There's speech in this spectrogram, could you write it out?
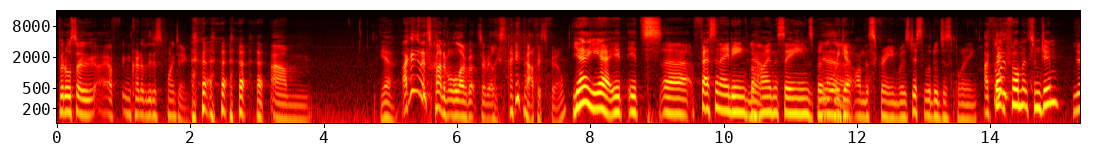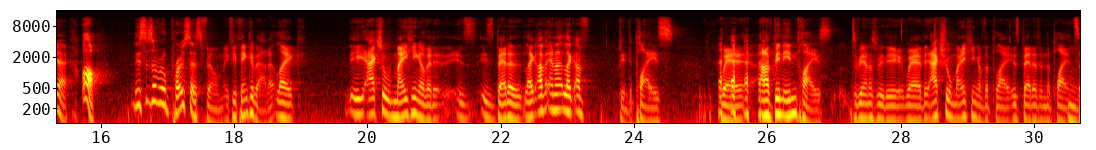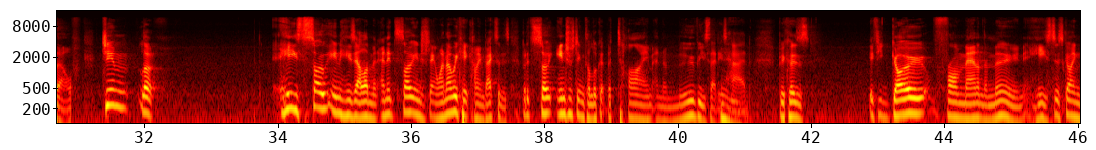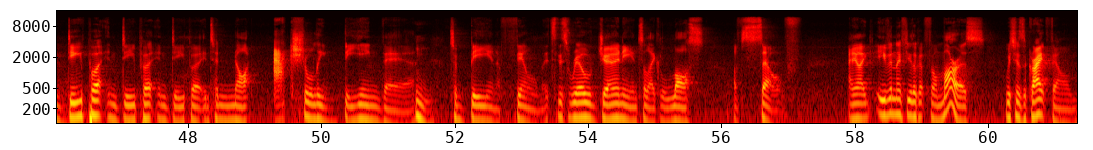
but also uh, incredibly disappointing. um, yeah, I think that's kind of all I've got to really say about this film. Yeah, yeah, it, it's uh, fascinating Yeah. behind the scenes, but what we get on the screen was just a little disappointing. I feel Great like- performance from Jim. Yeah. Oh, this is a real process film if you think about it. Like the actual making of it is is better. Like I've and I like I've been to plays where and I've been in plays to be honest with you where the actual making of the play is better than the play itself. Jim, look, he's so in his element and it's so interesting. I know we keep coming back to this, but it's so interesting to look at the time and the movies that he's mm-hmm. had because if you go from Man on the Moon, he's just going deeper and deeper and deeper into not actually being there mm. to be in a film. It's this real journey into like loss of self. And you're like, even if you look at Phil Morris, which is a great film,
